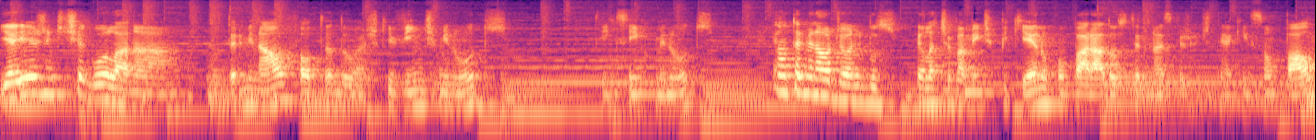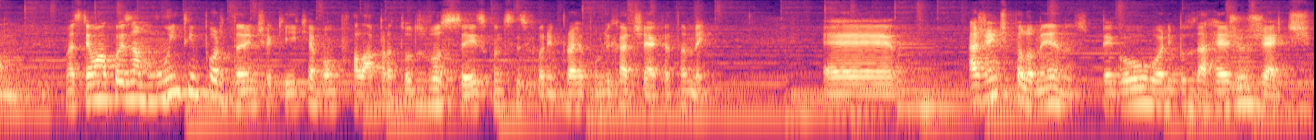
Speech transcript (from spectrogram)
E aí a gente chegou lá na, no terminal, faltando acho que 20 minutos, 25 minutos. É um terminal de ônibus relativamente pequeno comparado aos terminais que a gente tem aqui em São Paulo. Mas tem uma coisa muito importante aqui que é bom falar para todos vocês quando vocês forem para a República Tcheca também. É, a gente, pelo menos, pegou o ônibus da RegioJet.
